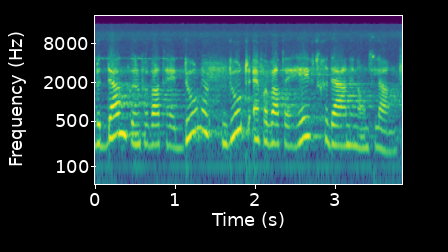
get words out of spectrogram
bedanken voor wat hij doen, doet en voor wat hij heeft gedaan in ons land.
